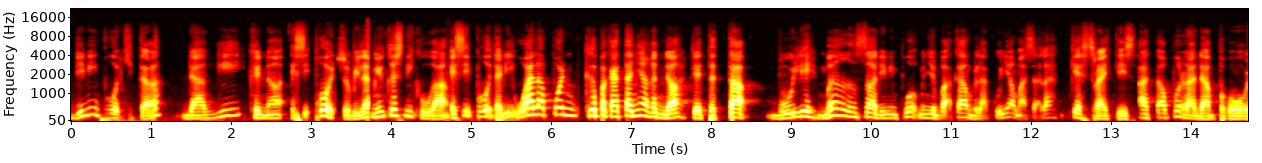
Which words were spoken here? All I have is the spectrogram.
dinding perut kita dari kena asid perut. So bila mucus ni kurang, asid perut tadi walaupun kepekatannya rendah, dia tetap boleh merengsa dinding perut menyebabkan berlakunya masalah gastritis ataupun radam perut.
